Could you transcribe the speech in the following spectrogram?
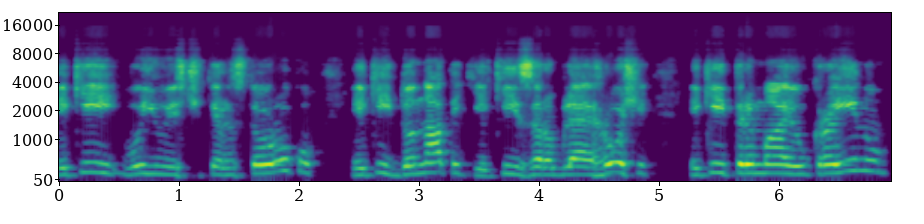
який воює з 2014 року, який донатить, який заробляє гроші, який тримає Україну,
